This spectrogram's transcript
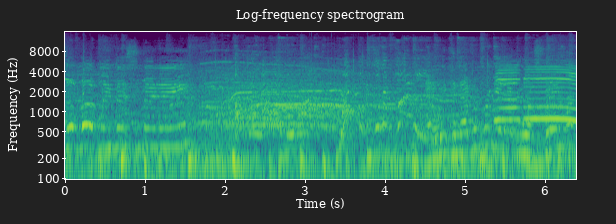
the lovely Miss Minnie. And we can never forget everyone's favorite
